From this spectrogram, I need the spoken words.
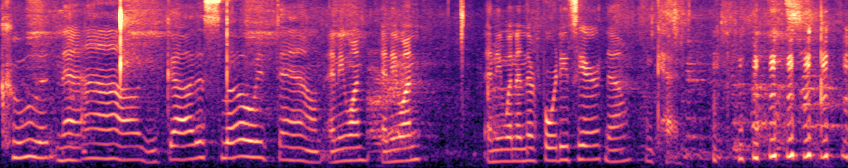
Cool it now, you gotta slow it down. Anyone? Anyone? Anyone in their 40s here? No? Okay.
